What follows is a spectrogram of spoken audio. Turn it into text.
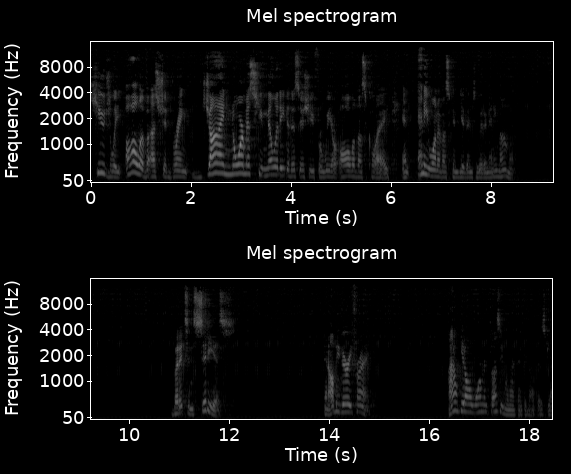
hugely. All of us should bring ginormous humility to this issue, for we are all of us clay, and any one of us can give into it in any moment. But it's insidious. And I'll be very frank. I don't get all warm and fuzzy when I think about those guys.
